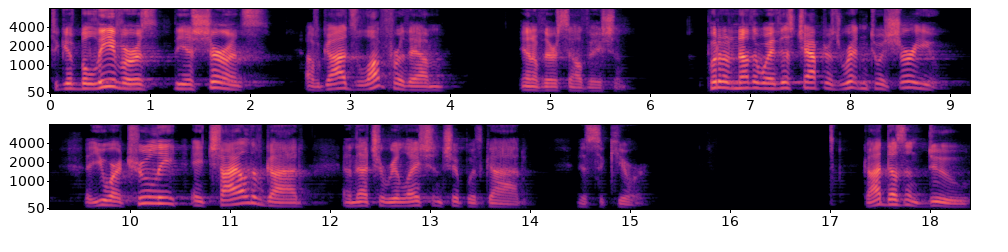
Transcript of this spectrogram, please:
to give believers the assurance of God's love for them and of their salvation. Put it another way, this chapter is written to assure you that you are truly a child of God and that your relationship with God is secure. God doesn't do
